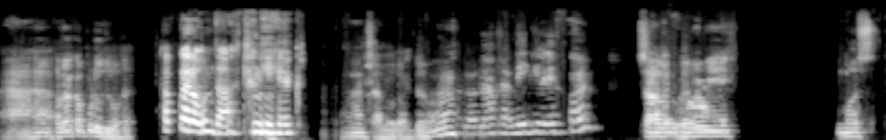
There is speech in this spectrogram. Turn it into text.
હા હા હવે કપડું જો ઠપકારો ઊંધા એક. હા ચાલુ રાખજો હા. ચાલો ને આપણા મેગી રાઈસ પણ ચાલો ભાઈ મસ્ત.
